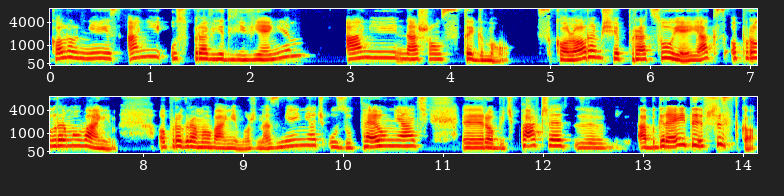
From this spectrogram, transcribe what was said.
kolor nie jest ani usprawiedliwieniem, ani naszą stygmą. Z kolorem się pracuje, jak z oprogramowaniem. Oprogramowanie można zmieniać, uzupełniać, y, robić patche, y, upgrade'y, wszystko.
